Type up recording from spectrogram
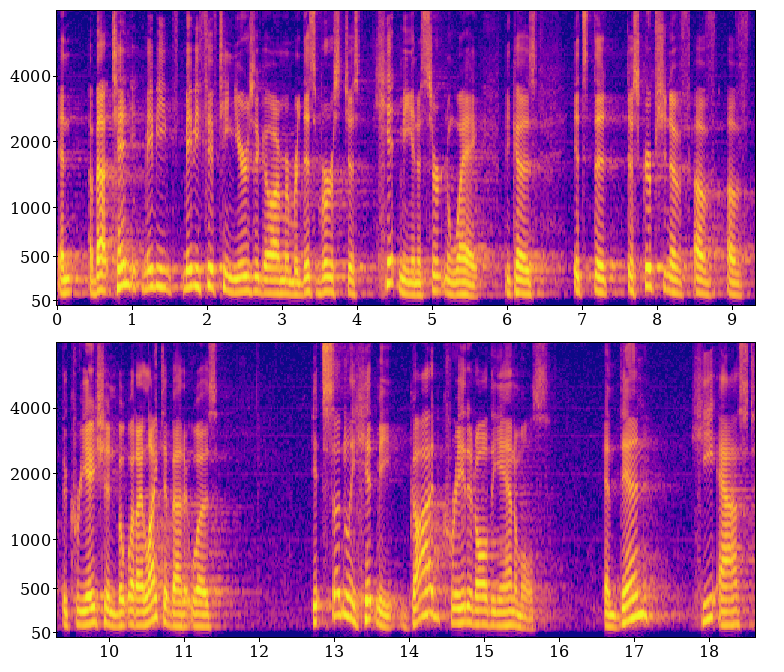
And about 10, maybe, maybe 15 years ago, I remember this verse just hit me in a certain way because it's the description of, of, of the creation, but what I liked about it was it suddenly hit me. God created all the animals, and then he asked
